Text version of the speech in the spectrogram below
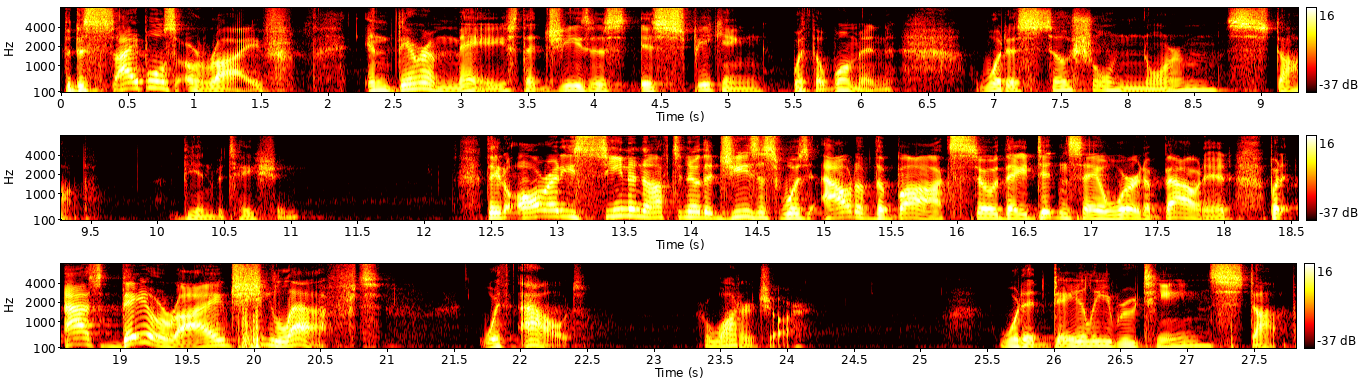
The disciples arrive and they're amazed that Jesus is speaking with a woman. Would a social norm stop the invitation? They'd already seen enough to know that Jesus was out of the box, so they didn't say a word about it. But as they arrived, she left without her water jar. Would a daily routine stop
